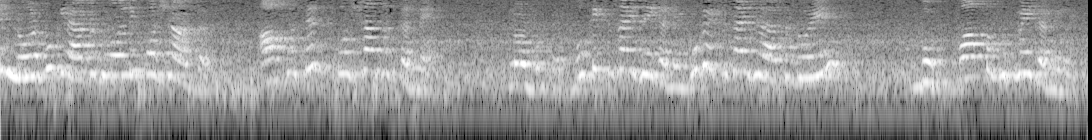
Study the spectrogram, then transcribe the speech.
in notebook you have to do only question answers आपको सिर्फ़ क्वेश्चन आंसर्स करने हैं नोटबुक में बुक एक्सरसाइज नहीं करनी. Book exercise you have to do in book वो आपको बुक में ही करनी है.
